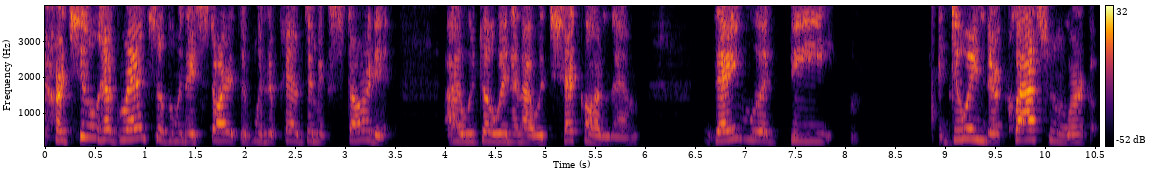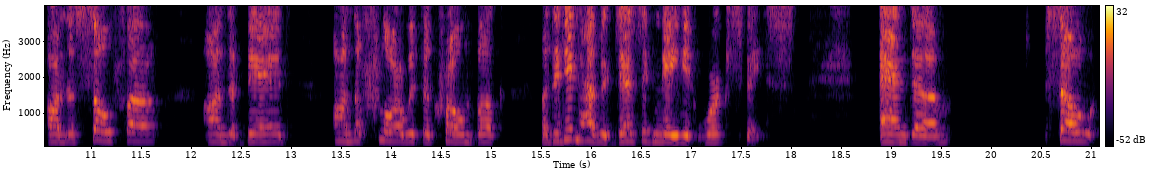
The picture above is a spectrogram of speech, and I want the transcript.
Her children, her grandchildren, when they started, when the pandemic started, I would go in and I would check on them. They would be doing their classroom work on the sofa, on the bed, on the floor with a Chromebook, but they didn't have a designated workspace. And um, so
